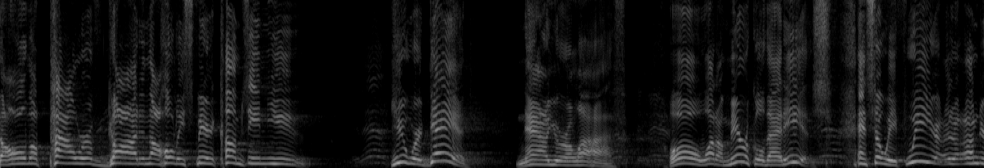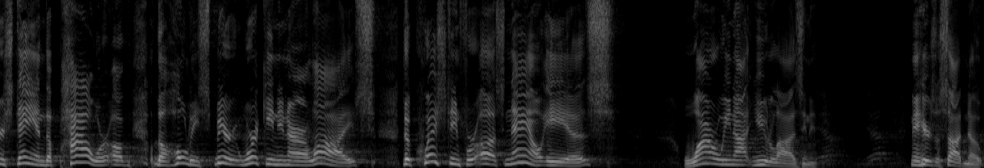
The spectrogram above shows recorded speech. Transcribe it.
all the power of God and the Holy Spirit comes in you. Amen. You were dead, now you're alive. Oh, what a miracle that is. And so, if we understand the power of the Holy Spirit working in our lives, the question for us now is why are we not utilizing it? Now, here's a side note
